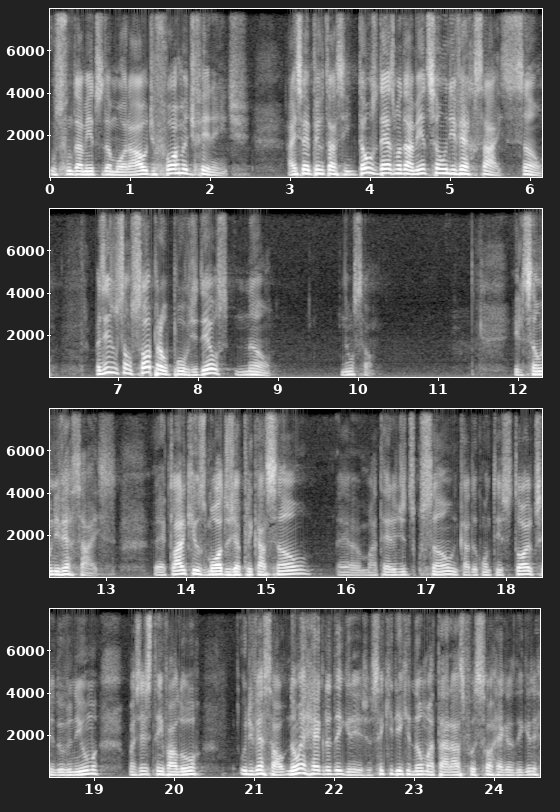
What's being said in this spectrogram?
os fundamentos da moral de forma diferente. Aí você vai perguntar assim: então os dez mandamentos são universais? São. Mas eles não são só para o povo de Deus? Não. Não são. Eles são universais. É claro que os modos de aplicação é matéria de discussão em cada contexto histórico, sem dúvida nenhuma, mas eles têm valor universal. Não é regra da igreja. Você queria que não matarás fosse só regra da igreja?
